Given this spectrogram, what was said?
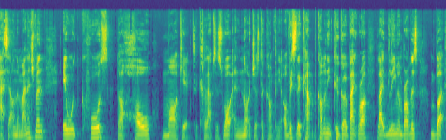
asset under management, it would cause the whole market to collapse as well and not just the company. Obviously, the company could go bankrupt like Lehman Brothers, but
